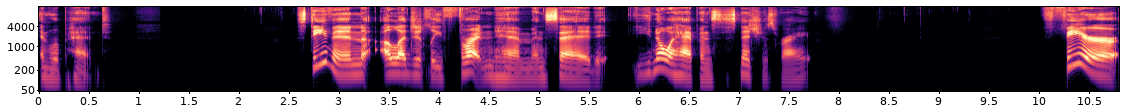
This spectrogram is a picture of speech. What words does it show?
and repent. Stephen allegedly threatened him and said, You know what happens to snitches, right? Fear,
